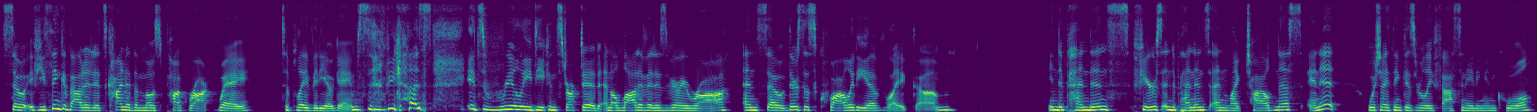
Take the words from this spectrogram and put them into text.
So if you think about it, it's kind of the most punk rock way to play video games because it's really deconstructed and a lot of it is very raw. And so there's this quality of like um, independence, fierce independence, and like childness in it which I think is really fascinating and cool.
